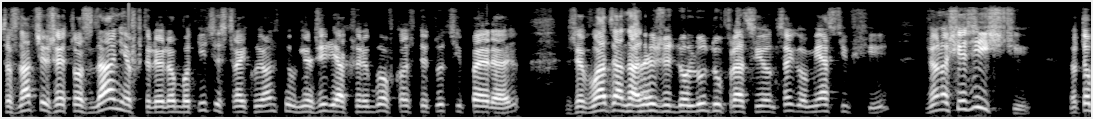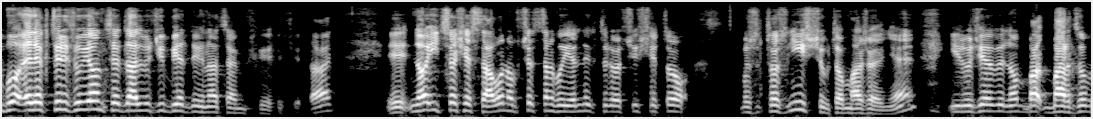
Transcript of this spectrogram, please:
to znaczy, że to zdanie, w które robotnicy strajkujący uwierzyli, a które było w konstytucji PRL, że władza należy do ludu pracującego miast i wsi, że ono się ziści. No to było elektryzujące dla ludzi biednych na całym świecie, tak? Y, no i co się stało? No przedstan wojenny, który oczywiście to, to zniszczył to marzenie i ludzie no, ba, bardzo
